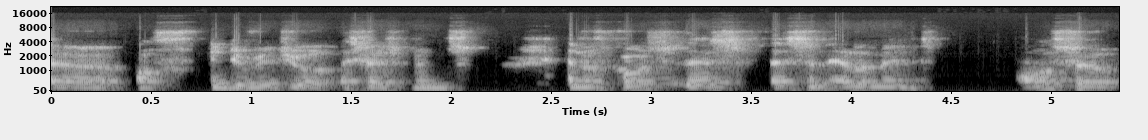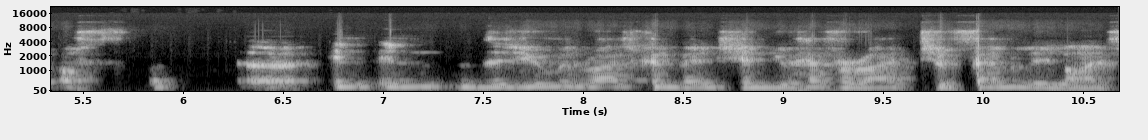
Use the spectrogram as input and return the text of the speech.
uh, of individual assessment. And of course, there's, there's an element also of uh, in, in the Human Rights Convention, you have a right to family life.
